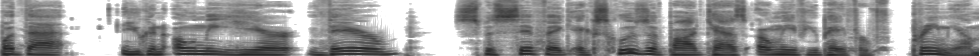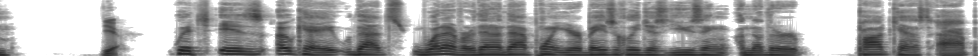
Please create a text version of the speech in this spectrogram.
but that you can only hear their specific exclusive podcast only if you pay for f- premium. Yeah. Which is okay, that's whatever. Then at that point, you're basically just using another podcast app.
